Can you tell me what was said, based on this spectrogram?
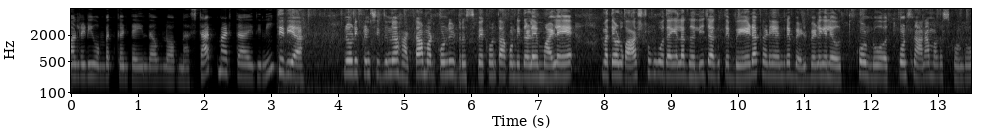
ಆಲ್ರೆಡಿ ಒಂಬತ್ತು ಗಂಟೆಯಿಂದ ವ್ಲಾಗ್ನ ಸ್ಟಾರ್ಟ್ ಮಾಡ್ತಾ ಇದ್ದೀನಿ. ಇದೆಯಾ ನೋಡಿ ಫ್ರೆಂಡ್ಸ್ ಇದನ್ನ ಹಠ ಮಾಡ್ಕೊಂಡು ಡ್ರೆಸ್ ಬೇಕು ಅಂತ ಹಾಕೊಂಡಿದ್ದಾಳೆ. ಮಳೆ, ಮತ್ತು ಅವಳು ವಾಶ್ರೂಮ್ಗೆ ಹೋದಾಗೆಲ್ಲ ಗಲೀಜಾಗುತ್ತೆ ಬೇಡ ಕಡೆ ಅಂದರೆ ಬೆಳ ಬೆಳಗ್ಗೆಲೆ ಹೊತ್ಕೊಂಡು ಹೊತ್ಕೊಂಡು ಸ್ನಾನ ಮಾಡಿಸ್ಕೊಂಡು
